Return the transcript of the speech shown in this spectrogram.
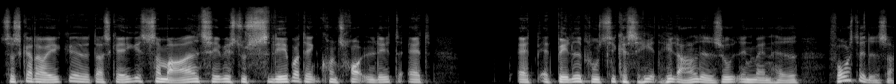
Så skal der ikke, øh, der skal ikke så meget til, hvis du slipper den kontrol lidt, at, at, at billedet pludselig kan se helt, helt anderledes ud, end man havde forestillet sig.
